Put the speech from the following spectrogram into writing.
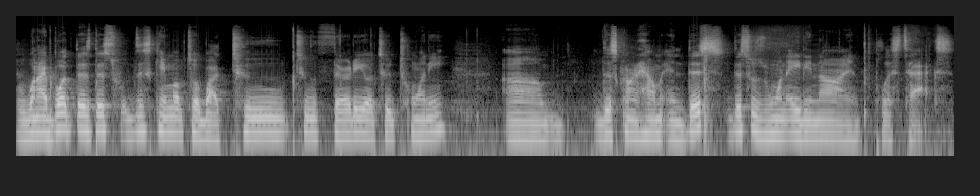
When I bought this, this this came up to about two two thirty or two twenty. Um, this current helmet, and this this was one eighty nine plus tax.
